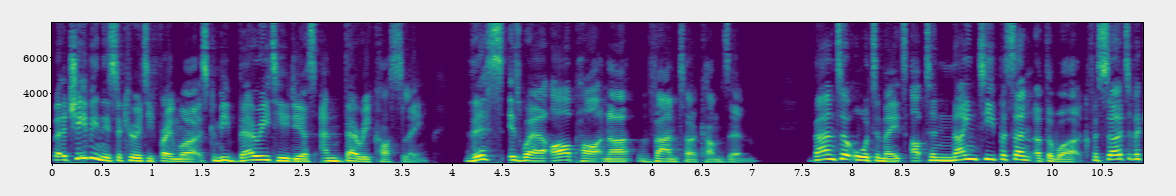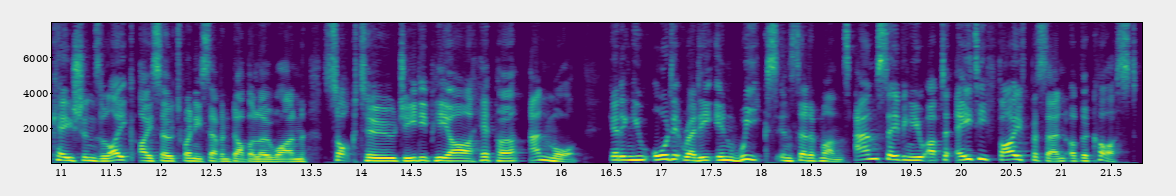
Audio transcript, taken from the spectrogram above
But achieving these security frameworks can be very tedious and very costly. This is where our partner, Vanta, comes in. Vanta automates up to 90% of the work for certifications like ISO 27001, SOC 2, GDPR, HIPAA, and more, getting you audit ready in weeks instead of months, and saving you up to 85% of the cost.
